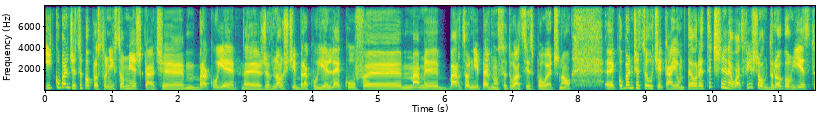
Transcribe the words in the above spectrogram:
I Kubańczycy po prostu nie chcą mieszkać. Brakuje żywności, brakuje leków, mamy bardzo niepewną sytuację społeczną. Kubańczycy uciekają. Teoretycznie najłatwiejszą drogą jest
